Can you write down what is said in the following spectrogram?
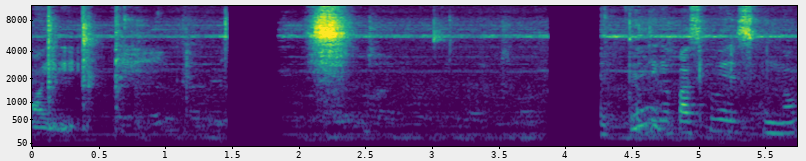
ఆయిల్ కొద్దిగా పసుపు వేసుకుందాం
